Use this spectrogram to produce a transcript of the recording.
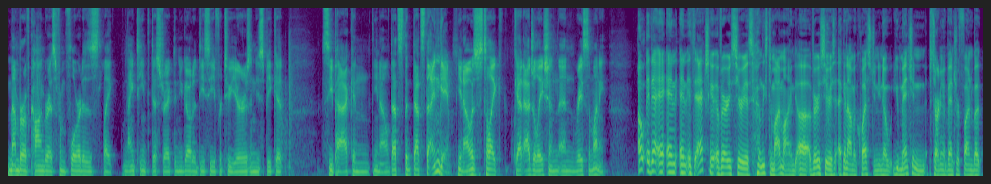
member of congress from florida's like 19th district and you go to dc for two years and you speak at cpac and you know that's the that's the end game you know? Is just to like get adulation and raise some money Oh, and and it's actually a very serious, at least to my mind, uh, a very serious economic question. You know, you mentioned starting a venture fund, but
